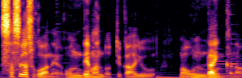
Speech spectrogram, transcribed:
さすがそこはね、オンデマンドっていうか、ああいう、まあオンラインかな。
